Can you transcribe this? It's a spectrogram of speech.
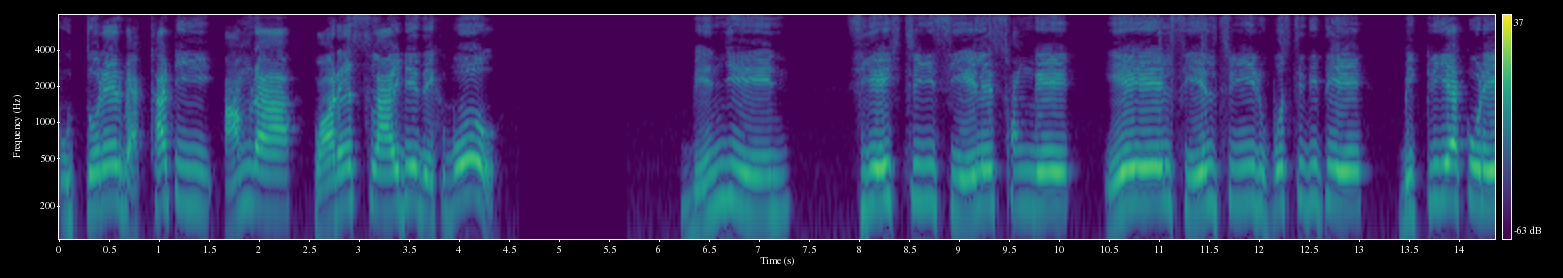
উত্তরের ব্যাখ্যাটি আমরা পরের স্লাইডে দেখব। বেঞ্জিন সিএইচ থ্রি সিএল এর সঙ্গে এল সিএল থ্রির উপস্থিতিতে বিক্রিয়া করে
